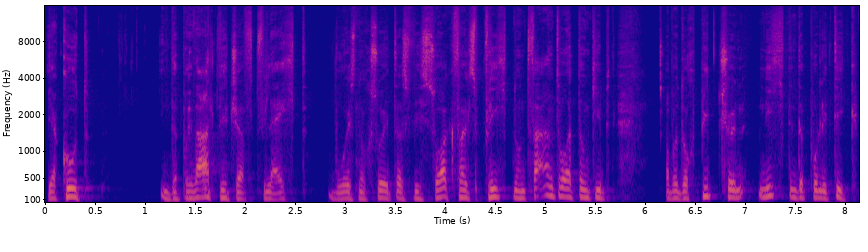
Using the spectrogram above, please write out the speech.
Ja gut, in der Privatwirtschaft vielleicht, wo es noch so etwas wie Sorgfaltspflichten und Verantwortung gibt, aber doch bitteschön nicht in der Politik.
